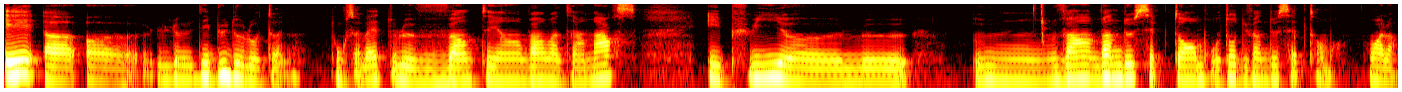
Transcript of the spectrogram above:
et euh, le début de l'automne. Donc ça va être le 21, 20-21 mars et puis le 20, 22 septembre, autour du 22 septembre. Voilà.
